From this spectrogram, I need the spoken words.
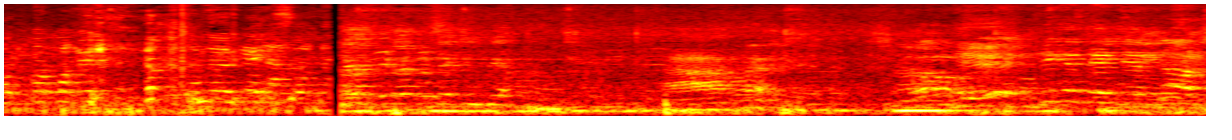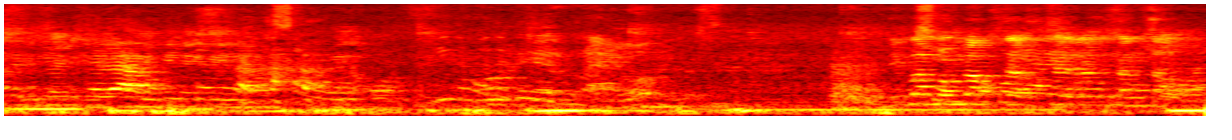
magpapakilala ka na rin sa Di ba bumaksak siya ng isang taon?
